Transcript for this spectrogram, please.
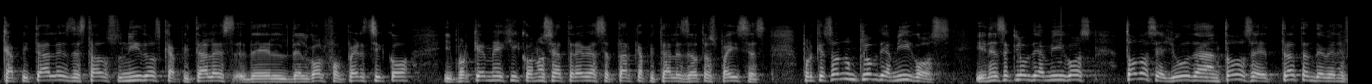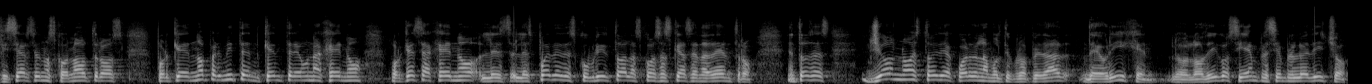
capitales de Estados Unidos, capitales del, Golfo Pérsico, y por qué México no se atreve a aceptar capitales de otros países? Porque son un club de amigos, y en ese club de amigos todos se ayudan, todos se tratan de beneficiarse unos con otros, porque no permiten que entre un ajeno, porque ese ajeno les, les puede descubrir todas las cosas que hacen adentro. Entonces, yo no estoy de acuerdo en la multipropiedad de origen, lo, digo siempre, siempre lo he dicho.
